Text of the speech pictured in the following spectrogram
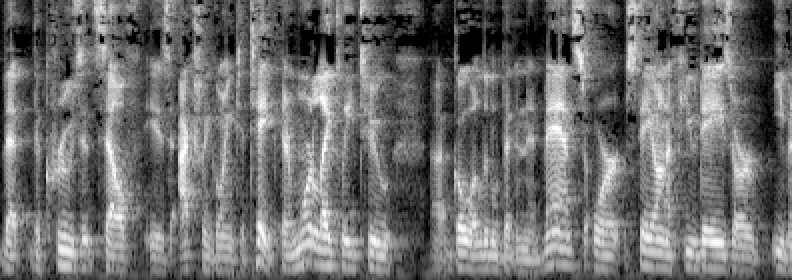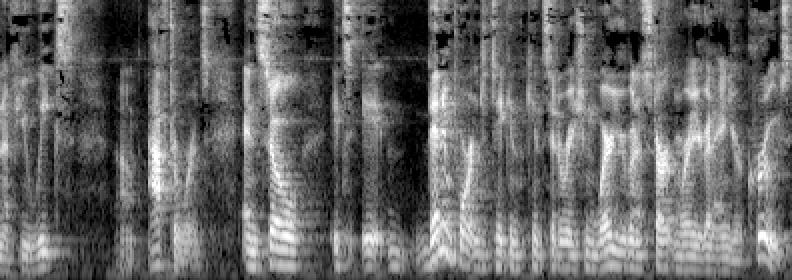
that the cruise itself is actually going to take. They're more likely to uh, go a little bit in advance or stay on a few days or even a few weeks um, afterwards. And so it's it, then important to take into consideration where you're going to start and where you're going to end your cruise.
